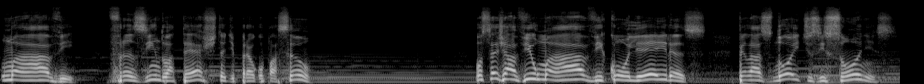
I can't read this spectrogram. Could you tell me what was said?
uma ave franzindo a testa de preocupação? Você já viu uma ave com olheiras pelas noites insônias?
